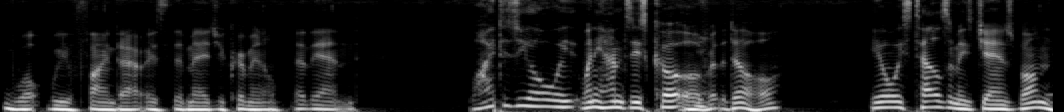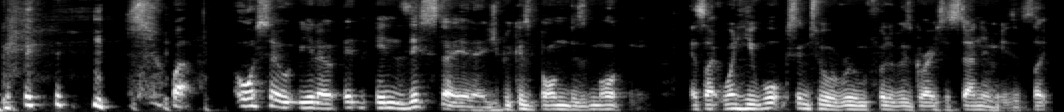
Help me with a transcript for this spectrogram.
what we'll find out is the major criminal at the end. Why does he always, when he hands his coat over at the door, he always tells him he's James Bond? well also you know in, in this day and age because bond is modern it's like when he walks into a room full of his greatest enemies it's like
